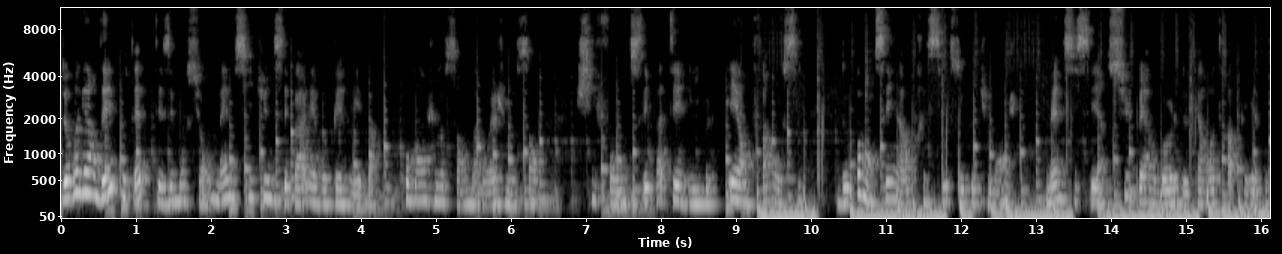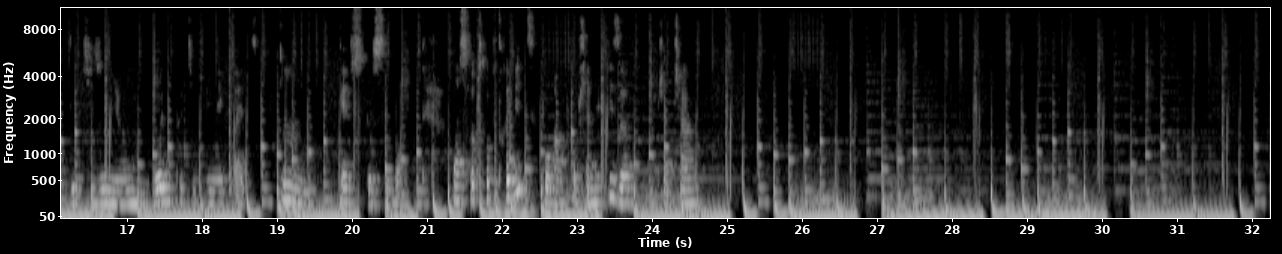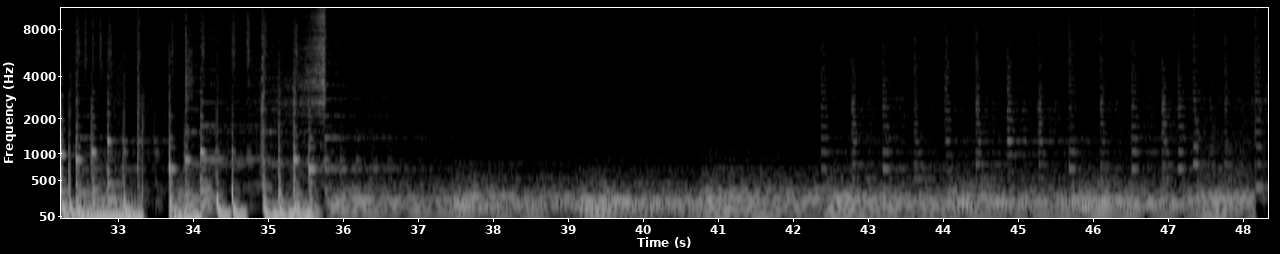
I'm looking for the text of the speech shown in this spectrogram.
de regarder peut-être tes émotions, même si tu ne sais pas les repérer. Ben, comment je me sens? Ben ouais, je me sens chiffon, c'est pas terrible. Et enfin aussi de commencer à apprécier ce que tu manges, même si c'est un super bol de carottes râpées avec des petits oignons, une bonne petite vinaigrette. Hum, qu'est-ce que c'est bon. On se retrouve très vite pour un prochain épisode. Ciao ciao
